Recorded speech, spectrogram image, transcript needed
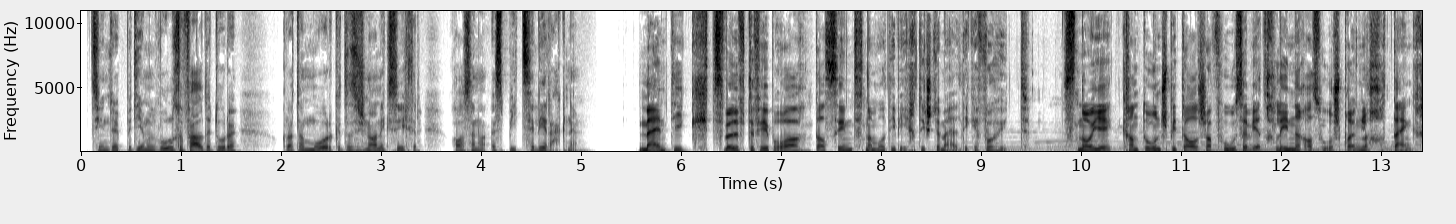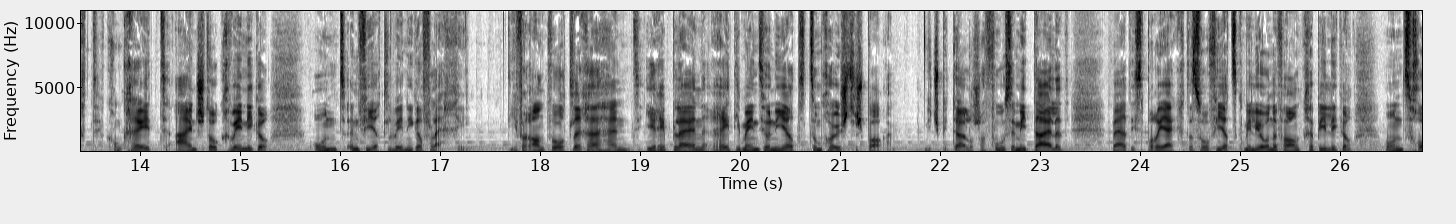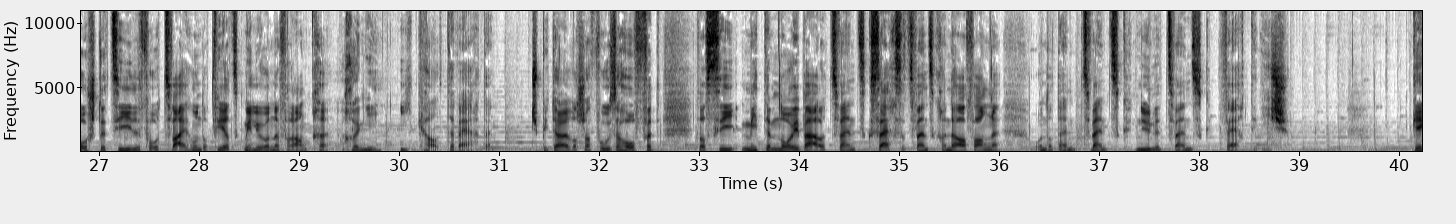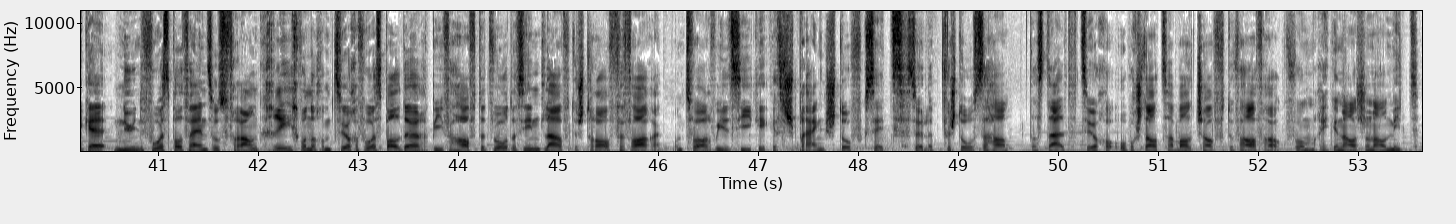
ziehen etwa die mal Wolkenfelder durch. Gerade am Morgen, das ist noch nicht sicher, kann es noch ein bisschen regnen. Montag, 12. Februar, das sind nochmal die wichtigsten Meldungen von heute. Das neue Kantonsspital Schaffhausen wird kleiner als ursprünglich gedacht. Konkret ein Stock weniger und ein Viertel weniger Fläche. Die Verantwortlichen haben ihre Pläne redimensioniert, um Kosten zu sparen. Wie die Spitäler Schaffhausen mitteilen, werde das Projekt so 40 Millionen Franken billiger und das Kostenziel von 240 Millionen Franken könne eingehalten werden. Die Spitäler Schaffhausen hoffen, dass sie mit dem Neubau 2026 anfangen können und er dann 2029 fertig ist. Gegen neun Fußballfans aus Frankreich, die nach dem Zürcher Fußballderby verhaftet worden sind, läuft ein Strafverfahren. Und zwar, weil sie gegen das Sprengstoffgesetz sollen verstoßen haben. Das teilt die Zürcher Oberstaatsanwaltschaft auf Anfrage vom Regionaljournal mit.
